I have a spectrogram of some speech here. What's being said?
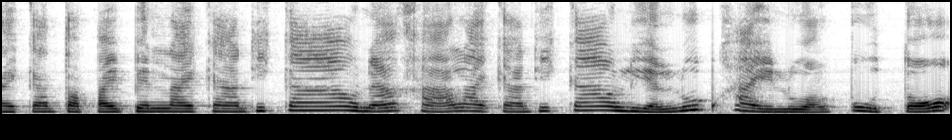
รายการต่อไปเป็นรายการที่ 9 นะคะ รายการที่ 9 เหรียญรูปไข่หลวงปู่โต๊ะ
